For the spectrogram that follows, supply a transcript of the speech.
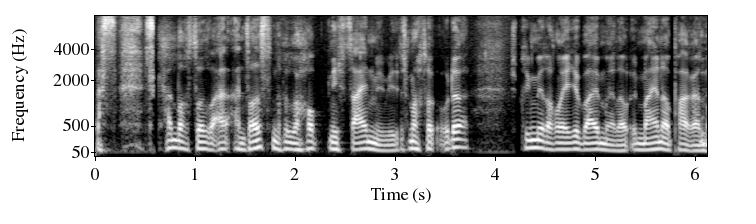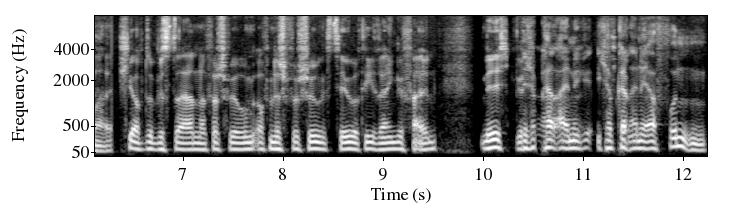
Das, das kann doch so ansonsten doch überhaupt nicht sein, Mimi. Das macht doch, oder? Spring mir doch mal hier bei in meiner, in meiner Paranoia. Ich glaube, du bist da in eine Verschwörung, auf eine Verschwörungstheorie reingefallen. Nee, ich, Ich habe gerade eine, ich hab eine erfunden.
